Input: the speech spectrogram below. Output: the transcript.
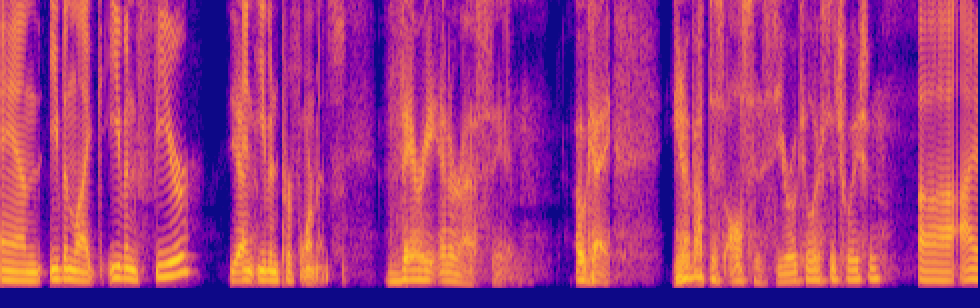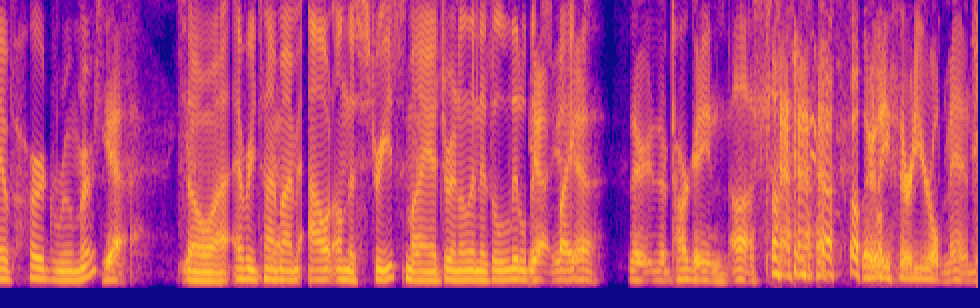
and even like even fear Yeah. and even performance. Very interesting. Okay. You know about this Austin serial killer situation? Uh, I have heard rumors. Yeah. So uh, every time I'm out on the streets, my adrenaline is a little bit Yeah, spiked. yeah, yeah. They're they're targeting us. Literally 30 year old men. Do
